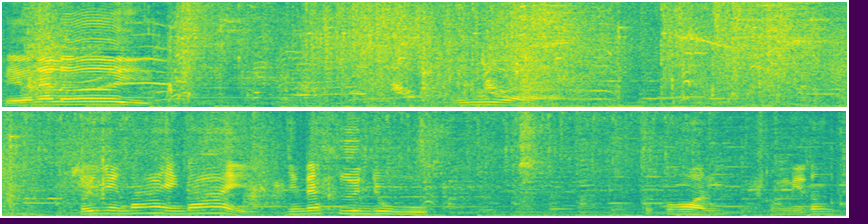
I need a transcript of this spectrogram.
เดี๋ยวแน่เลยเออ เฮ้ยยังได้ยังได้ ยังได้คืนอยู่แต่ก่อนตรงนี้ต้องไ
